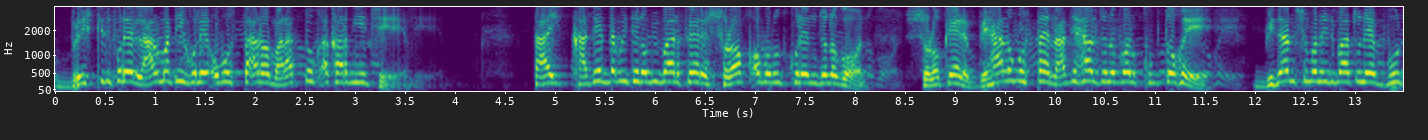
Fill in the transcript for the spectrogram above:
বৃষ্টির ফলে লাল মাটি গলে অবস্থা আরও মারাত্মক আকার নিয়েছে। তাই কাজের দাবিতে রবিবার ফের সড়ক অবরোধ করেন জনগণ। সড়কের বেহাল অবস্থায় নাজেহাল জনগণ ক্ষুব্ধ হয়ে বিধানসভা নির্বাচনে ভোট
